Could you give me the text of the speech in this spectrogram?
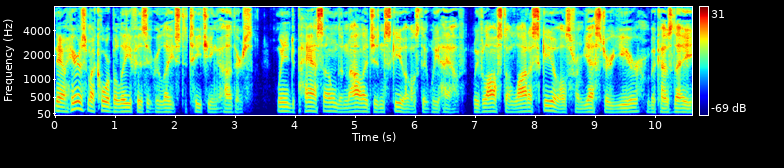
Now, here's my core belief as it relates to teaching others. We need to pass on the knowledge and skills that we have. We've lost a lot of skills from yesteryear because they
